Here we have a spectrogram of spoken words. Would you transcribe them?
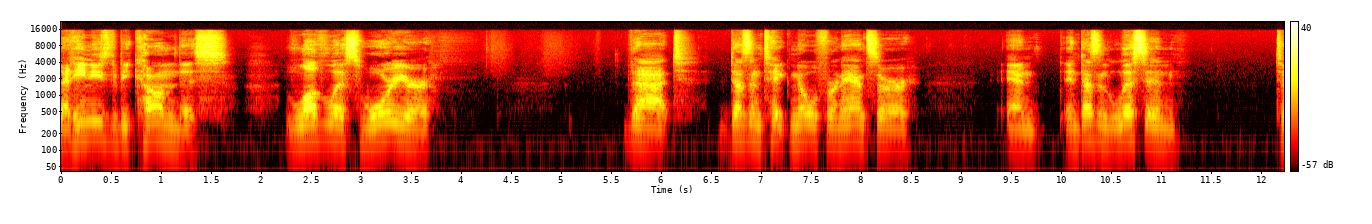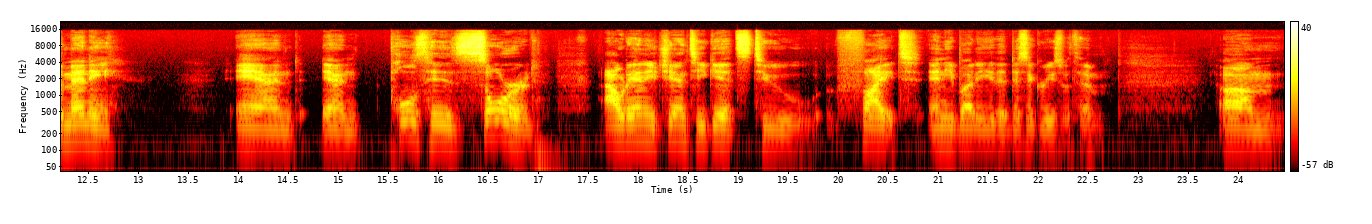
that he needs to become this loveless warrior that doesn't take no for an answer and and doesn't listen to many and and pulls his sword out any chance he gets to fight anybody that disagrees with him. Um,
